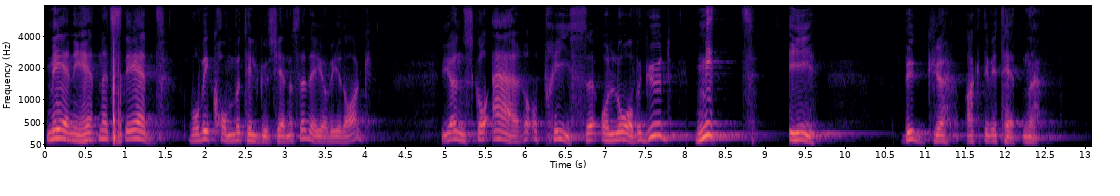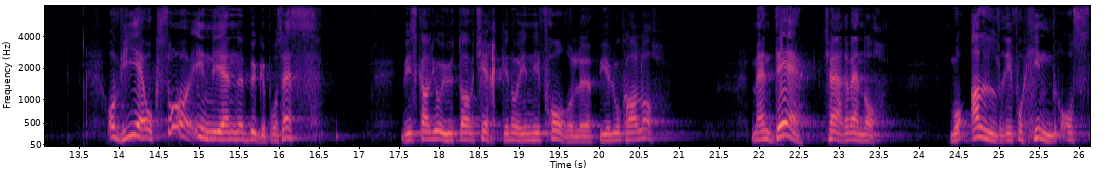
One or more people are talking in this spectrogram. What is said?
menigheten et sted hvor vi kommer til gudstjeneste. Det gjør vi i dag. Vi ønsker å ære og prise og love Gud midt i byggeaktivitetene. Og vi er også inne i en byggeprosess. Vi skal jo ut av kirken og inn i foreløpige lokaler. Men det, kjære venner, må aldri forhindre oss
